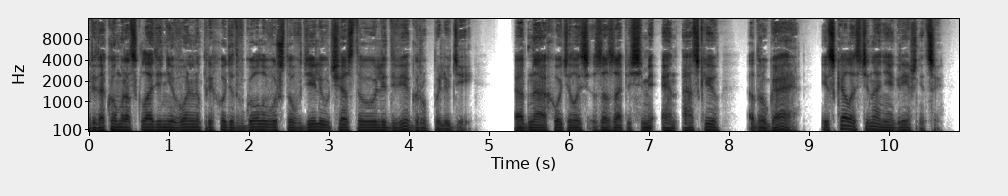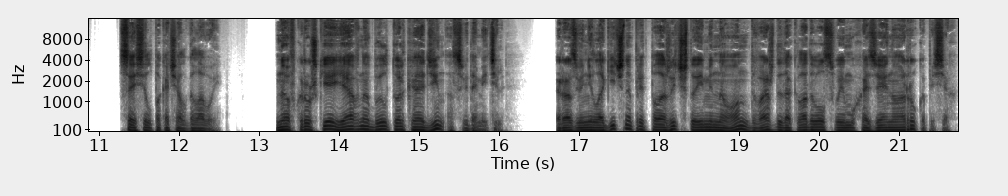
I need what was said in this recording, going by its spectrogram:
при таком раскладе невольно приходит в голову, что в деле участвовали две группы людей. Одна охотилась за записями Н. Аскью, а другая искала стенания грешницы. Сесил покачал головой. Но в кружке явно был только один осведомитель. Разве не логично предположить, что именно он дважды докладывал своему хозяину о рукописях?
